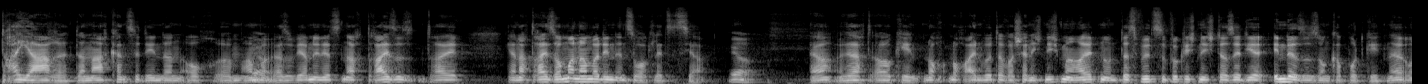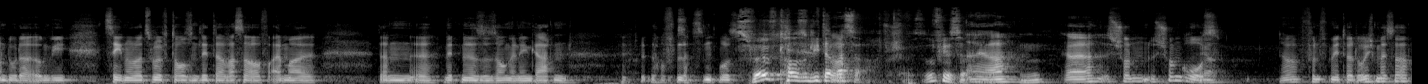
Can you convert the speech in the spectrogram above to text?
drei Jahre. Danach kannst du den dann auch ähm, haben Ja. wir, also wir haben den jetzt nach drei, drei ja nach drei Sommern haben wir den entsorgt letztes Jahr. Ja. Ja, und gedacht, ah, okay, noch, noch einen wird er wahrscheinlich nicht mehr halten und das willst du wirklich nicht, dass er dir in der Saison kaputt geht, ne? Und du da irgendwie 10.000 oder 12.000 Liter Wasser auf einmal dann äh, mitten in der Saison in den Garten laufen lassen musst. 12.000 Liter So. Wasser. Ach du Scheiße, so viel ist das. Naja, ja, ist schon, ist schon groß. Ja. fünf Meter Durchmesser.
